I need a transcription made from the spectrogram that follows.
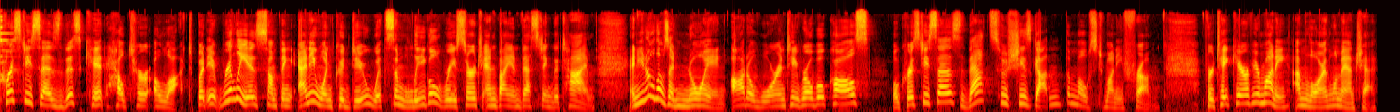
Kristi says this kit helped her a lot, but it really is something anyone could do with some legal research and by investing the time. And you know those annoying auto warranty robocalls? Well, Kristi says that's who she's gotten the most money from. For Take Care of Your Money, I'm Lauren Leamanczyk.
